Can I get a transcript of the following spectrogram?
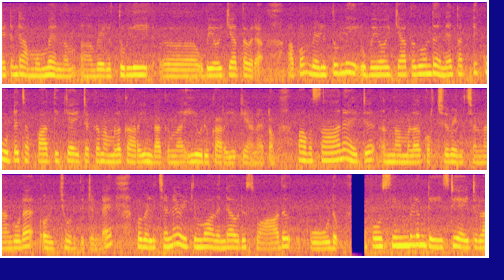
ഏട്ടന്റെ എന്നും വെളുത്തുള്ളി ഉപയോഗിക്കാത്തവരാണ് ഉപയോഗിക്കാത്തവരാ. അപ്പം വെളുത്തുള്ളി ഉപയോഗിക്കാത്തത് കൊണ്ട് തന്നെ തട്ടിക്കൂട്ട് ചപ്പാത്തിക്കായിട്ടൊക്കെ നമ്മൾ കറി ഉണ്ടാക്കുന്ന ഈ ഒരു കറിയൊക്കെയാണ് കേട്ടോ. അപ്പോൾ അവസാനമായിട്ട് നമ്മൾ കുറച്ച് വെളിച്ചെണ്ണ കൂടെ ഒഴിച്ചു കൊടുത്തിട്ടുണ്ട്. അപ്പോൾ വെളിച്ചെണ്ണ ഒഴിക്കുമ്പോൾ അതിന്റെ ആ ഒരു സ്വാദ് കൂടും. അപ്പോൾ സിമ്പിളും ടേസ്റ്റി ആയിട്ടുള്ള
